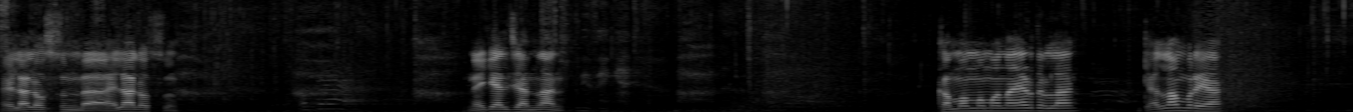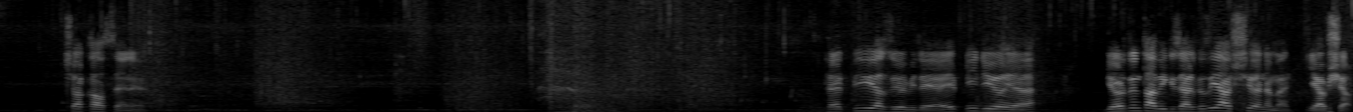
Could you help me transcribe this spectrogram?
Helal olsun be, helal olsun. Ne geleceğim lan? Kaman maman hayırdır lan? Gel lan buraya. Çakal seni. Help you yazıyor bir de ya. Help you diyor ya. Gördün tabi güzel kızı yavşıyor hemen. Yavşak.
